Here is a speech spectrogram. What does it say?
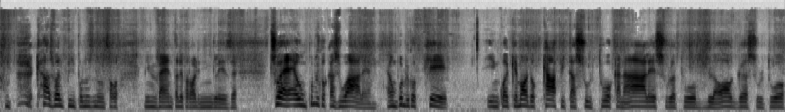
casual people, non so, mi invento le parole in inglese, cioè è un pubblico casuale, è un pubblico che in qualche modo capita sul tuo canale, sul tuo blog, sul tuo,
